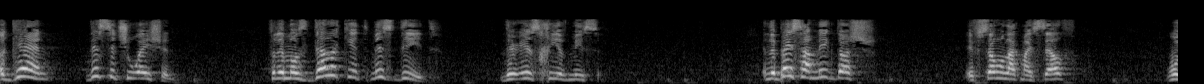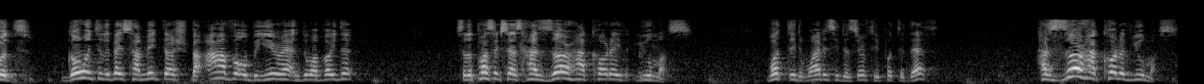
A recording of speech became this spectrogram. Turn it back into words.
again, this situation. For the most delicate misdeed, there is Chiyav Misa. In the Beis Hamikdash, if someone like myself would go into the Beis Hamikdash ba'ava or b'yira and do avodah. So the pasuk says Hazar hakorev yumas. What did? Why does he deserve to be put to death? Hazar Hakor of Yumas.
